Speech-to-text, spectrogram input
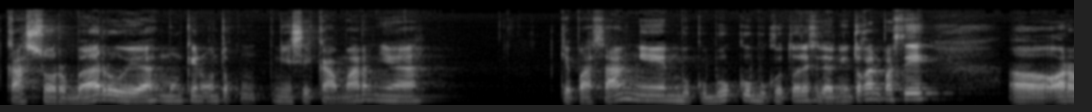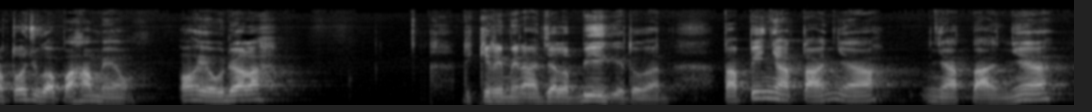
kasur baru ya, mungkin untuk ngisi kamarnya, kipas angin, buku-buku, buku tulis dan itu kan pasti uh, orang tua juga paham ya. Oh ya udahlah, dikirimin aja lebih gitu kan. Tapi nyatanya, nyatanya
